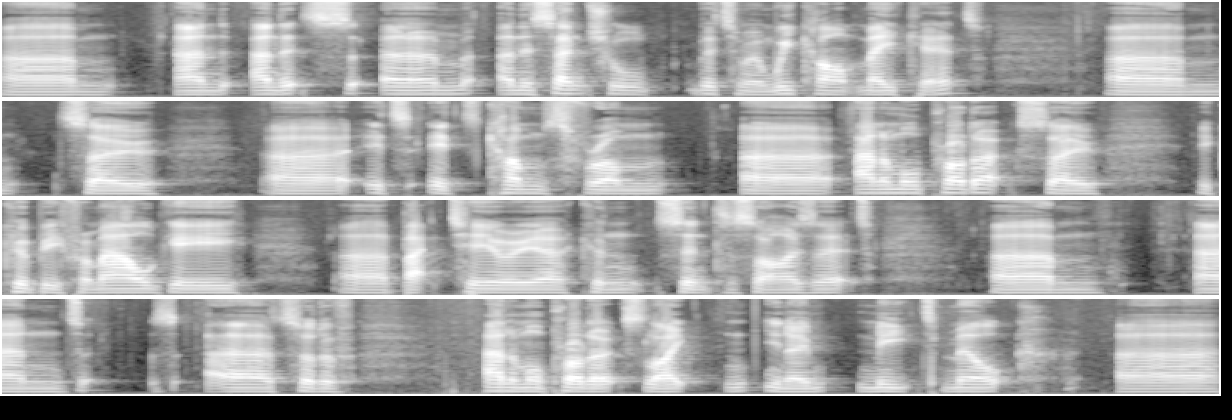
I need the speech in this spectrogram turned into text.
Um, and and it's um, an essential vitamin. We can't make it, um, so uh, it's it comes from uh, animal products. So it could be from algae, uh, bacteria can synthesize it, um, and uh, sort of animal products like you know meat, milk, uh,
